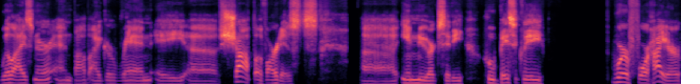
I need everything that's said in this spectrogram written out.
Will Eisner and Bob Iger ran a uh, shop of artists uh, in New York City who basically were for hire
